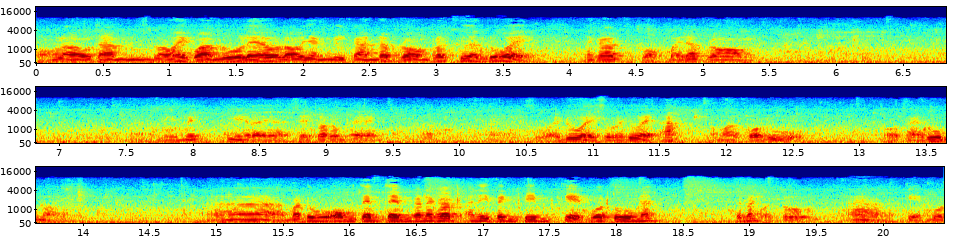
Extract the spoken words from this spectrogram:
ของเราทำเราให้ความรู้แล้วเรายังมีการรับรองพระเครื่องด้วยนะครับบอกใบรับรองมีเม็ดมีอะไรอะเสร็จพระกำแพงสวยด้วยสวยด้วยอะเอามาขอดูขอถ่ายรูปหน่อย อ่ามาดูองค์เต็มๆกันนะครับ อันนี้เป็นพิมพ์เกรดบัวตูมนะใช่ไหมประตูอ่าเกรดบัว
